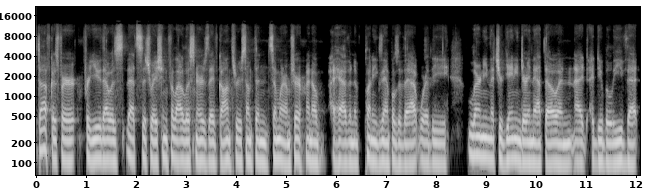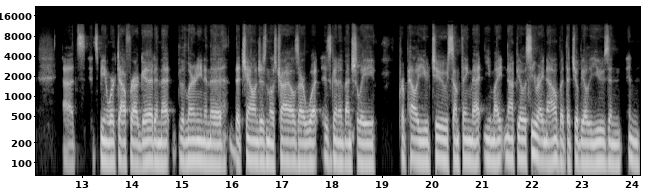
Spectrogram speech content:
tough because for for you that was that situation for a lot of listeners they've gone through something similar i'm sure i know i have and have plenty examples of that where the learning that you're gaining during that though and i, I do believe that uh, it's it's being worked out for our good and that the learning and the the challenges and those trials are what is going to eventually propel you to something that you might not be able to see right now, but that you'll be able to use in in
